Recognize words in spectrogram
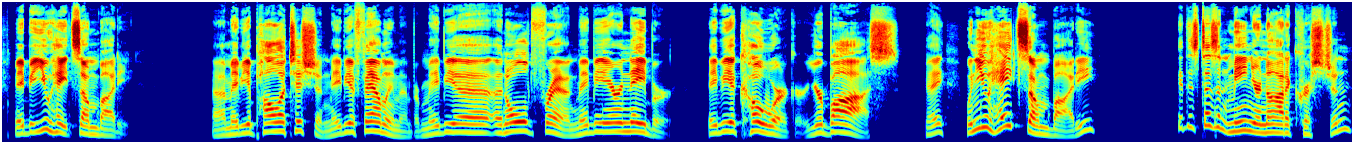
maybe you hate somebody. Uh, maybe a politician, maybe a family member, maybe a, an old friend, maybe your neighbor, maybe a coworker, your boss. Okay? When you hate somebody, this doesn't mean you're not a Christian.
